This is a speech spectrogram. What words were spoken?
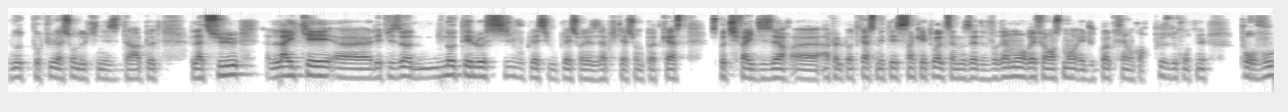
notre population de kinésithérapeutes là-dessus. Likez euh, l'épisode, notez-le s'il vous plaît, s'il vous plaît, sur les applications de podcast, Spotify, Deezer, euh, Apple Podcast. Mettez 5 étoiles, ça nous aide vraiment au référencement et du coup à créer encore plus de contenu pour vous.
